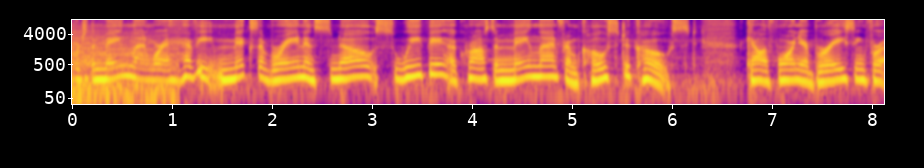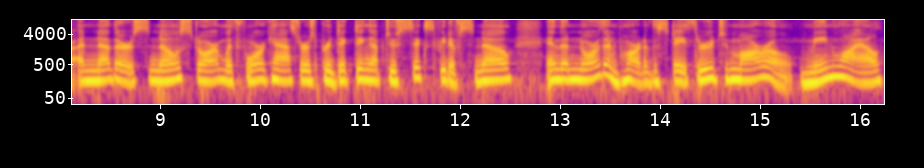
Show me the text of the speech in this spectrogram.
Over to the mainland where a heavy mix of rain and snow sweeping across the mainland from coast to coast. California bracing for another snowstorm with forecasters predicting up to six feet of snow in the northern part of the state through tomorrow. Meanwhile,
